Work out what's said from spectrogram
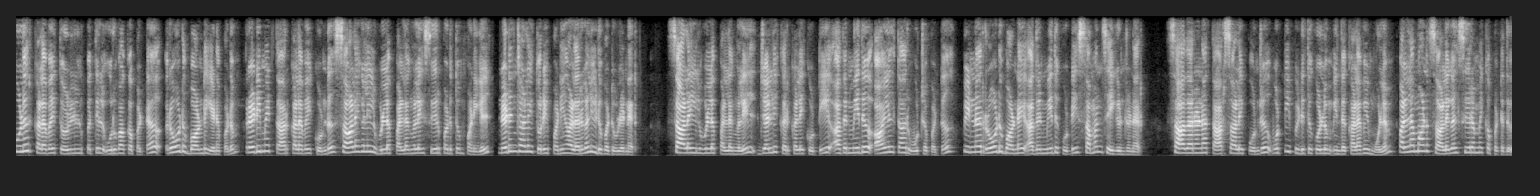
குளிர் கலவை தொழில்நுட்பத்தில் உருவாக்கப்பட்ட ரோடு பாண்டு எனப்படும் ரெடிமேட் தார் கலவை கொண்டு சாலைகளில் உள்ள பள்ளங்களை சீர்படுத்தும் பணியில் நெடுஞ்சாலைத்துறை பணியாளர்கள் ஈடுபட்டுள்ளனர். சாலையில் உள்ள பள்ளங்களில் ஜல்லி கற்களை கொட்டி அதன் மீது ஆயில் தார் ஊற்றப்பட்டு பின்னர் ரோடு பாண்டை அதன் மீது கொட்டி சமன் செய்கின்றனர். சாதாரண தார் சாலை போன்று ஒட்டி பிடித்துக் கொள்ளும் இந்த கலவை மூலம் பள்ளமான சாலைகள் சீரமைக்கப்பட்டது.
